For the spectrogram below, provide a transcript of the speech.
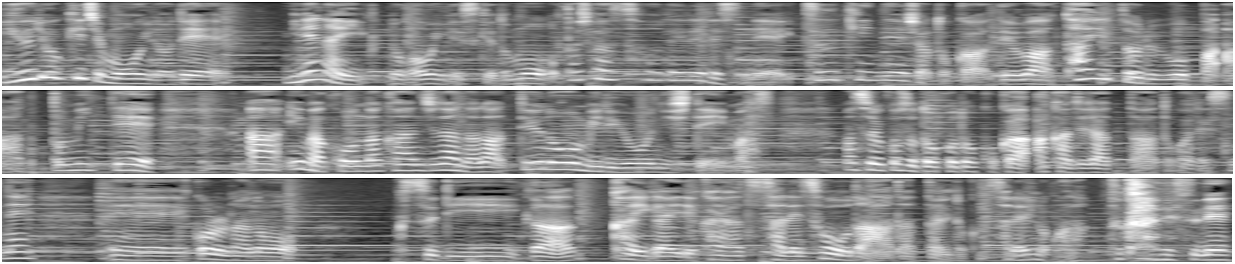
有料記事も多いので見れないのが多いんですけども私はそれでですね通勤電車とかではタイトルをバーッと見てあ今こんな感じなんだなっていうのを見るようにしています、まあ、それこそどこどこが赤字だったとかですね、えー、コロナの薬が海外で開発されそうだだったりとかされるのかなとかですね。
